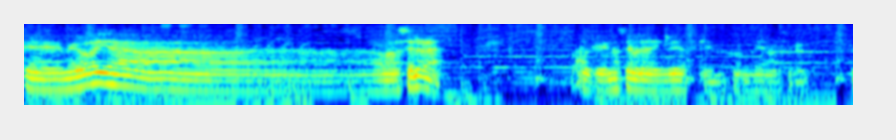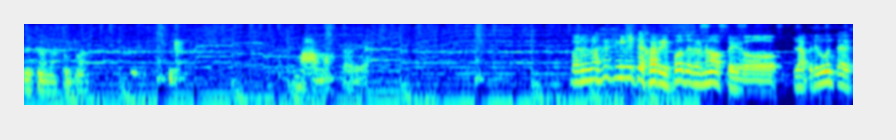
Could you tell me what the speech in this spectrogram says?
Eh, me voy a... a Barcelona. Porque no sé hablar inglés, que mejor me voy a Barcelona. Está más ocupado. Vamos todavía. Bueno, no sé si viste Harry Potter o no, pero la pregunta es,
